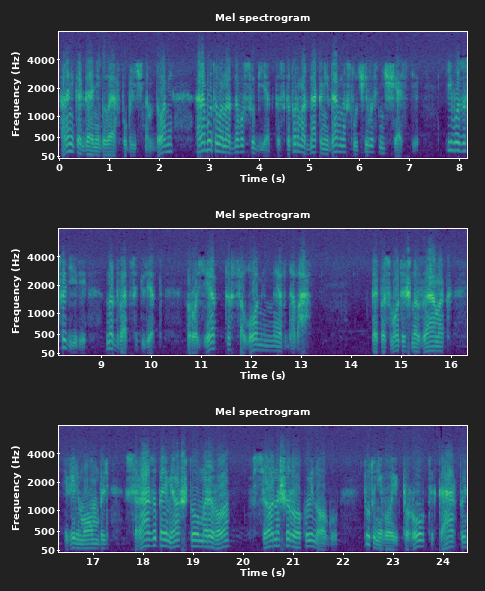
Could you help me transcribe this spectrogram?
Она никогда не была в публичном доме, работала на одного субъекта, с которым, однако, недавно случилось несчастье. Его засадили на 20 лет. Розетта — соломенная вдова. Как посмотришь на замок Вильмомбль, сразу поймешь, что у Мареро все на широкую ногу. Тут у него и пруд, и карпы.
